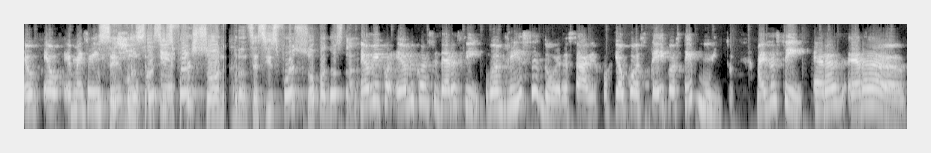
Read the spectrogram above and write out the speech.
Eu, eu, eu- mas eu Você, insisti. você porque, se assim, esforçou, né, Bruno? Você se esforçou pra gostar. Eu me, eu me considero assim, uma vencedora, sabe? Porque eu gostei, gostei muito. Mas assim, era. era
